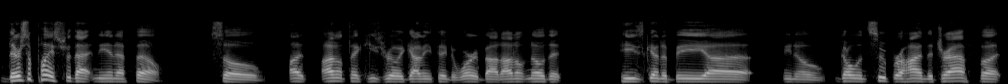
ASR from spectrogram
there's a place for that in the NFL. So I, I don't think he's really got anything to worry about. I don't know that he's going to be, uh, you know, going super high in the draft, but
